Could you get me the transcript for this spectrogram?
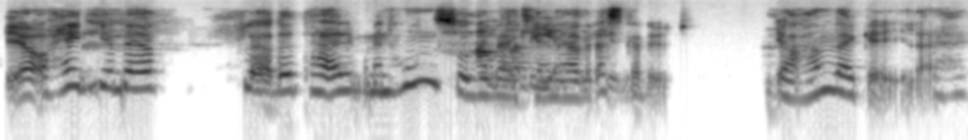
jag hänger med flödet här. Men hon såg ju verkligen överraskad ut. Ja, han verkar gilla det här.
